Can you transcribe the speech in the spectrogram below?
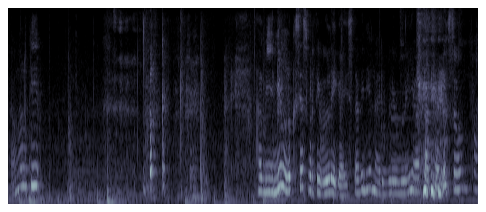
tau nggak lu deep Abi ini looksnya seperti bule guys tapi dia nggak ada bule-bulenya otaknya tuh sumpah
